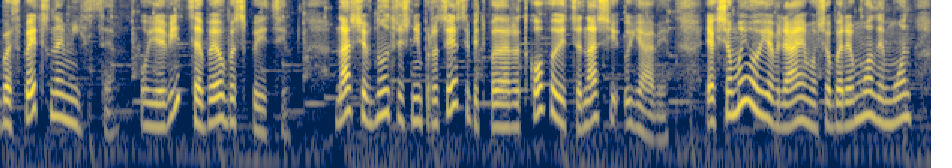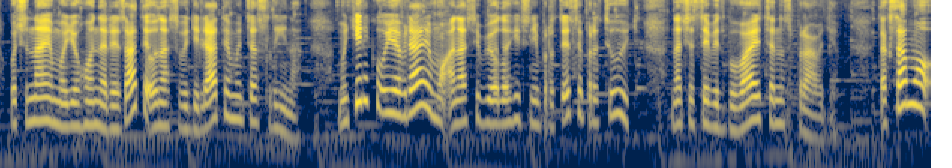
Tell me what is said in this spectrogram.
Безпечне місце. Уявіть себе в безпеці. Наші внутрішні процеси підпорядковуються нашій уяві. Якщо ми уявляємо, що беремо лимон, починаємо його нарізати, у нас виділятиметься слина. Ми тільки уявляємо, а наші біологічні процеси працюють, наче це відбувається насправді. Так само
